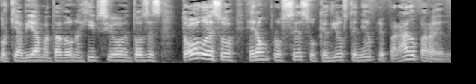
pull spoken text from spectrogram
porque había matado a un egipcio. Entonces, todo eso era un proceso que Dios tenía preparado para él.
